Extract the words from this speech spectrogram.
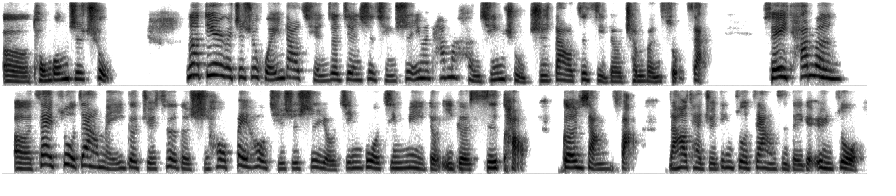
呃同工之处。那第二个就是回应到钱这件事情，是因为他们很清楚知道自己的成本所在，所以他们呃在做这样每一个决策的时候，背后其实是有经过精密的一个思考跟想法。然后才决定做这样子的一个运作，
